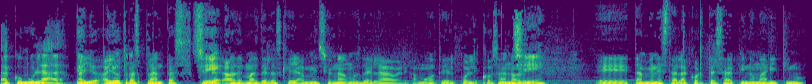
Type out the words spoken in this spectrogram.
acumulada. Hay, hay otras plantas, Sí. de- además de las que ya mencionamos, de la bergamota y el policosanol. Sí. Eh, también está la corteza de pino marítimo.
